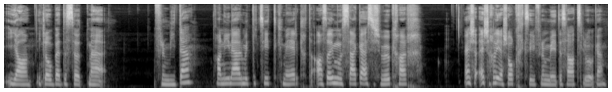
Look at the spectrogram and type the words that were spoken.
Ja, ich glaube, das sollte man vermeiden, habe ich mit der Zeit gemerkt. Also ich muss sagen, es ist wirklich es war ein, ein, ein Schock für mich, das anzuschauen.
